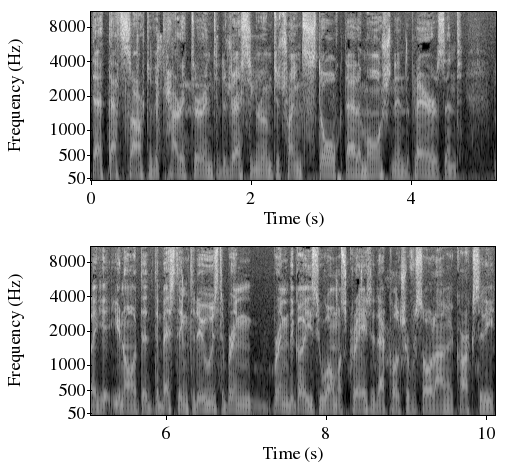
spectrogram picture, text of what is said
that that sort of a character into the dressing room to try and stoke that emotion in the players and like you know the, the best thing to do is to bring bring the guys who almost created that culture for so long at Cork City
